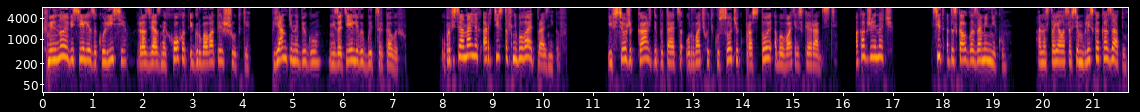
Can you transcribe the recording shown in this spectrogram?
Хмельное веселье за кулисье, развязный хохот и грубоватые шутки, пьянки на бегу, незатейливый быт цирковых. У профессиональных артистов не бывает праздников. И все же каждый пытается урвать хоть кусочек простой обывательской радости. А как же иначе? Сид отыскал глазами Нику. Она стояла совсем близко к Азату,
